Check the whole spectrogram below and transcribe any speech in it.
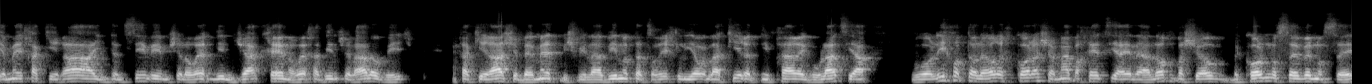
ימי חקירה אינטנסיביים של עורך דין ג'ק חן, עורך הדין של אלוביץ', חקירה שבאמת בשביל להבין אותה צריך להכיר את נבחי הרגולציה, והוא הוליך אותו לאורך כל השנה וחצי האלה הלוך ושוב בכל נושא ונושא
